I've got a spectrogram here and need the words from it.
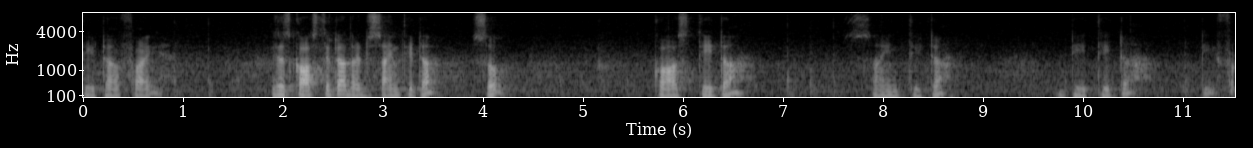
theta phi this is cos theta that is sin theta. So, cos theta sin theta d theta d phi.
